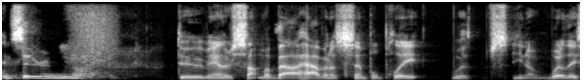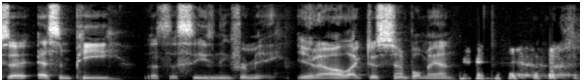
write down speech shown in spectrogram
considering, you know. Dude, man, there's something about having a simple plate with, you know, what do they say? S and P. That's the seasoning for me. You know, like just simple, man.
